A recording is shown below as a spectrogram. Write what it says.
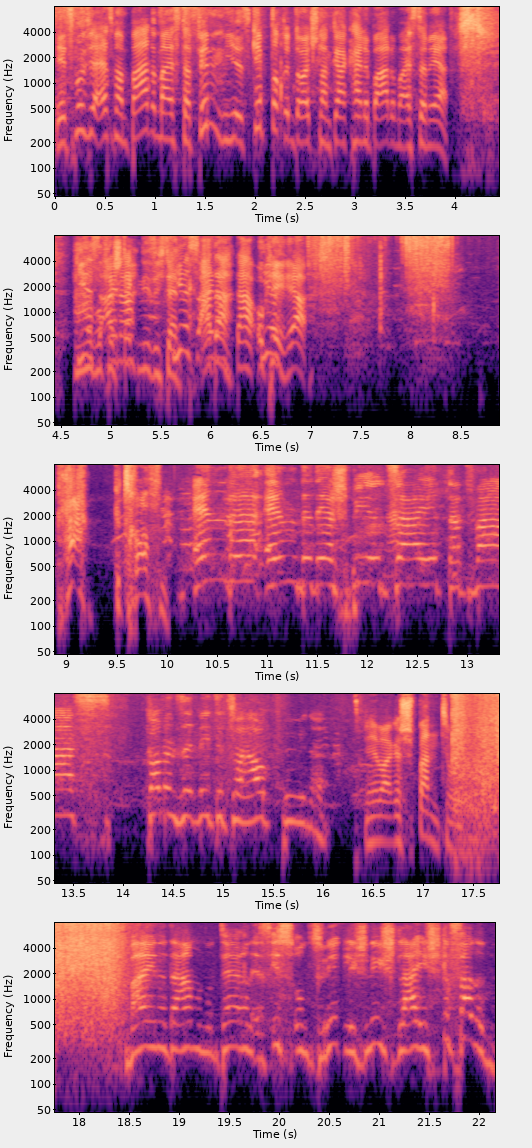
Jetzt muss ich ja erstmal einen Bademeister finden hier. Es gibt doch in Deutschland gar keine Bademeister mehr. Hier ah, ist wo einer. verstecken die sich denn? Hier ist ah, einer. da, da, okay, Hier. ja. Ha! Getroffen. Ende, Ende der Spielzeit, das war's. Kommen Sie bitte zur Hauptbühne. Jetzt bin ich mal gespannt, du. Meine Damen und Herren, es ist uns wirklich nicht leicht gefallen,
